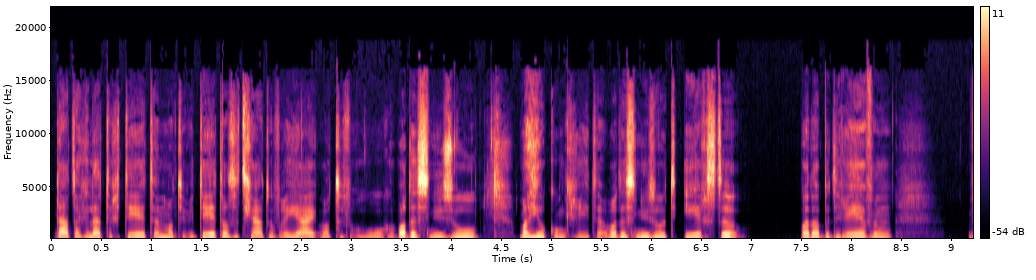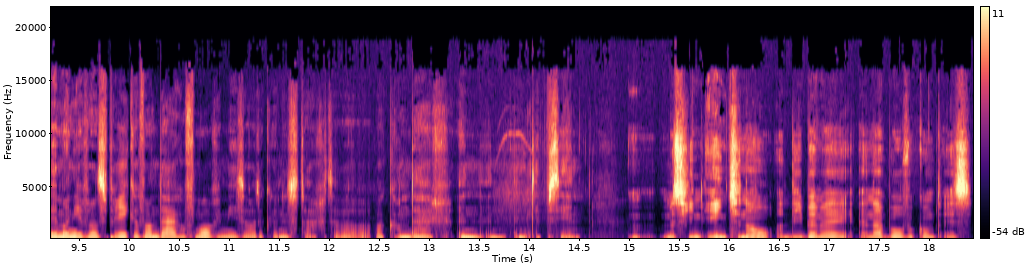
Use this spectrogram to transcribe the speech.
datageletterdheid en maturiteit als het gaat over AI wat te verhogen. Wat is nu zo, maar heel concreet, hè, wat is nu zo het eerste wat dat bedrijven bij manier van spreken vandaag of morgen mee zouden kunnen starten? Wat, wat kan daar een, een, een tip zijn? Misschien eentje al die bij mij naar boven komt is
